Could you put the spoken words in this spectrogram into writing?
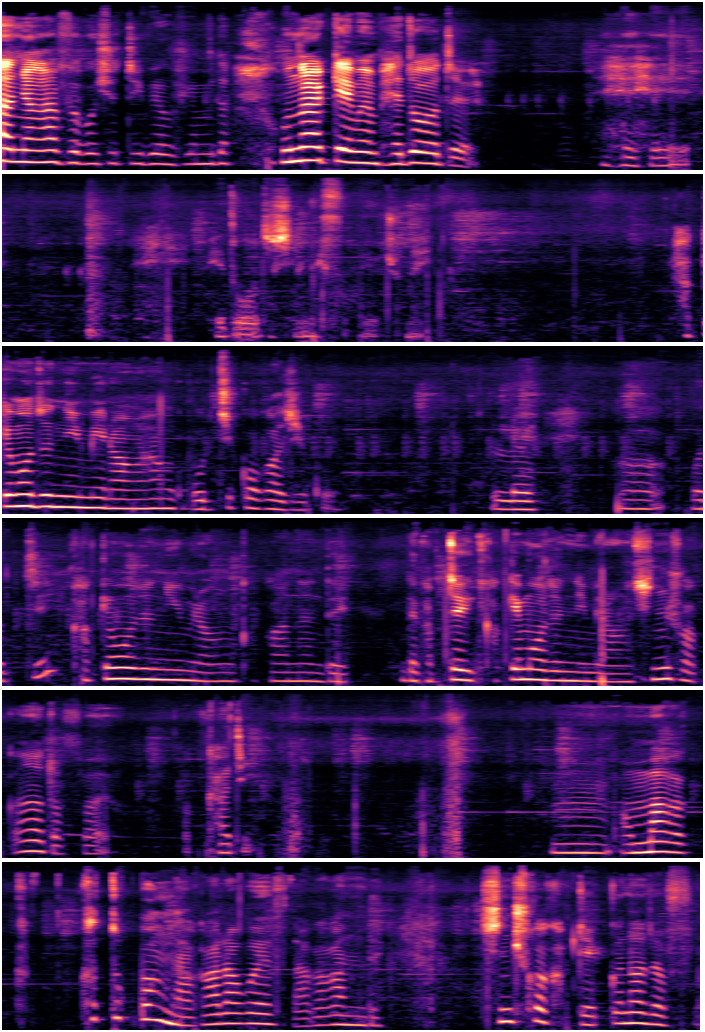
안녕하세요. 보슈TV 오슈입니다. 오늘 할 게임은 배드워즈 배드워즈 재밌어요 요즘에. 갓게모드님이랑 한 거 못 찍어가지고. 원래 어 뭐지? 갓게모드님이랑 그거 하는데 근데 갑자기 갓게모드님이랑 신슈가 끊어졌어요. 어떡하지? 음 엄마가 카, 카톡방 나가라고 해서 나가갔는데 신추가 갑자기 끊어졌어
